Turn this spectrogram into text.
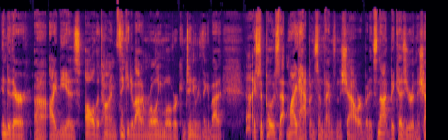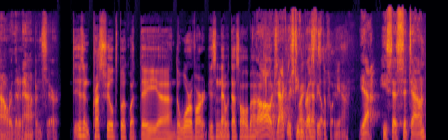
into their uh, ideas all the time, thinking about them, rolling them over, continuing to think about it. I suppose that might happen sometimes in the shower, but it's not because you're in the shower that it happens there. Isn't Pressfield's book what the uh, the War of Art? Isn't that what that's all about? Oh, exactly. Stephen Right, Pressfield. the yeah. Yeah, he says sit down.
